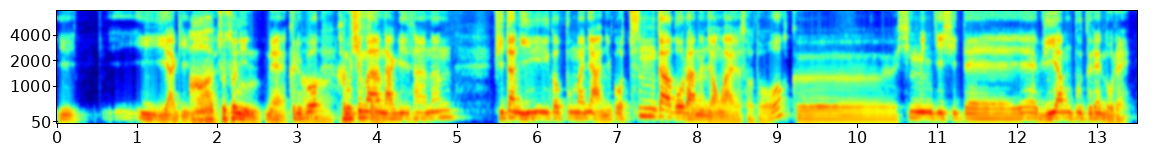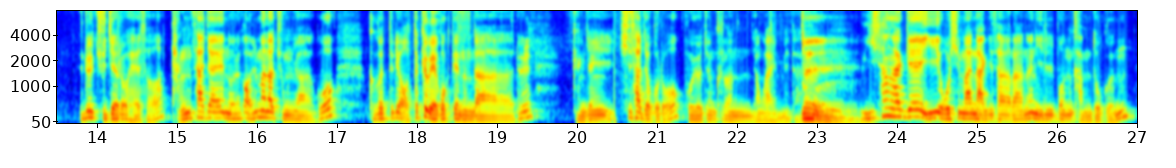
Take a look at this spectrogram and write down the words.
이, 이 이야기. 아 조선인. 네 그리고 아. 오시마 나기사는 비단 이것뿐만이 아니고 춘가고라는 영화에서도 그 식민지 시대의 위안부들의 노래를 주제로 해서 당사자의 노래가 얼마나 중요하고 그것들이 어떻게 왜곡되는가를 굉장히 시사적으로 보여준 그런 영화입니다. 네. 이상하게 이 오시마 나기사라는 일본 감독은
